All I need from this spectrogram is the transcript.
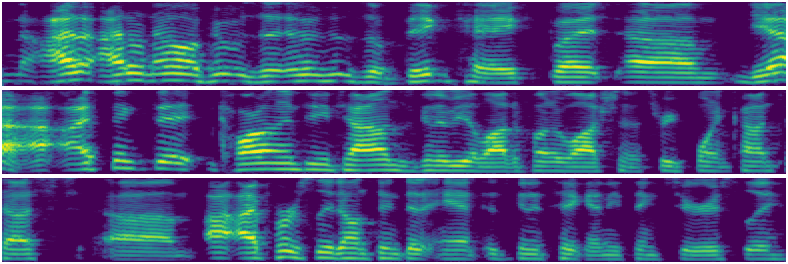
No, I, I don't know if it was a, it was a big take, but um, yeah, I, I, think that Karl-Anthony Towns is going to be a lot of fun to watch in the three point contest. Um, I, I, personally don't think that Ant is going to take anything seriously.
